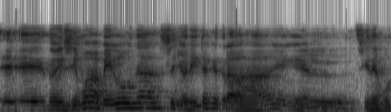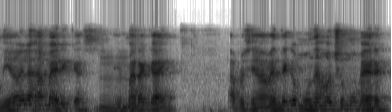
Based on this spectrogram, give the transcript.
eh, nos hicimos amigos unas señoritas que trabajaban en el Cines Unidos de las Américas, en Maracay, aproximadamente como unas ocho mujeres.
